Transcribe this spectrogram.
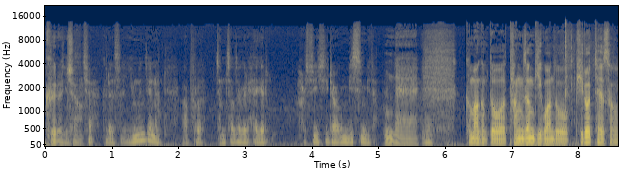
그렇죠. 자, 그래서 이 문제는 앞으로 점차적으로 해결 할 수 있으리라고 믿습니다. 네. 그만큼 또 당정 기관도 비롯해서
